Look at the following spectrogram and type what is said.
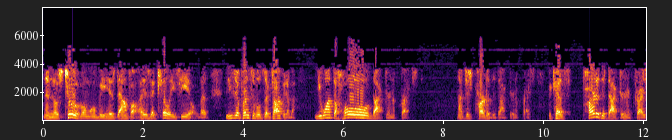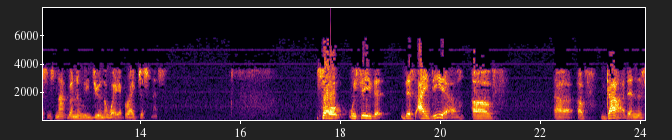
And those two of them will be his downfall, his Achilles heel. These are principles they're talking about. You want the whole doctrine of Christ, not just part of the doctrine of Christ. Because part of the doctrine of Christ is not going to lead you in the way of righteousness. So we see that this idea of uh, of God and this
